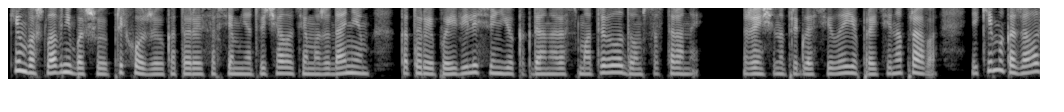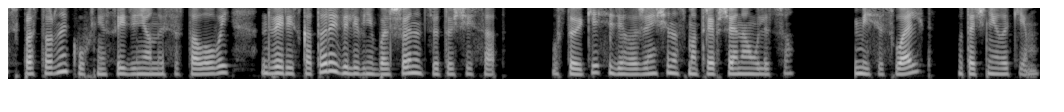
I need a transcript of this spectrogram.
Ким вошла в небольшую прихожую, которая совсем не отвечала тем ожиданиям, которые появились у нее, когда она рассматривала дом со стороны. Женщина пригласила ее пройти направо, и Ким оказалась в просторной кухне, соединенной со столовой, двери из которой вели в небольшой нацветущий сад. У стойки сидела женщина, смотревшая на улицу. «Миссис Уайльд?» — уточнила Ким.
